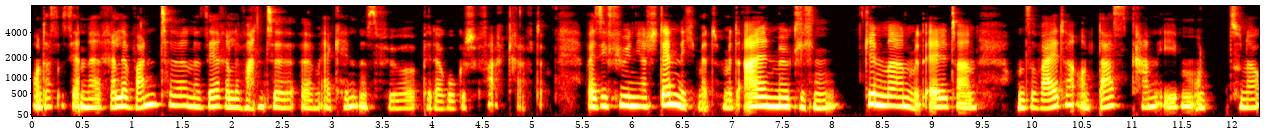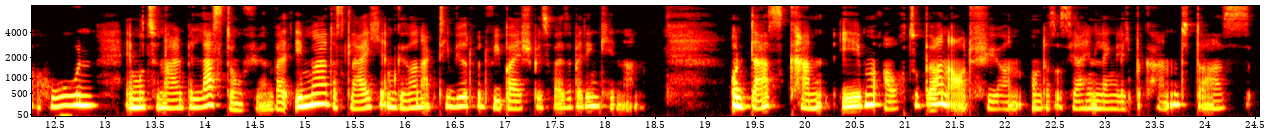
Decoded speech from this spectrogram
Und das ist ja eine relevante, eine sehr relevante ähm, Erkenntnis für pädagogische Fachkräfte, weil sie fühlen ja ständig mit, mit allen möglichen Kindern, mit Eltern und so weiter. Und das kann eben und zu einer hohen emotionalen Belastung führen, weil immer das Gleiche im Gehirn aktiviert wird, wie beispielsweise bei den Kindern. Und das kann eben auch zu Burnout führen. Und das ist ja hinlänglich bekannt, dass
